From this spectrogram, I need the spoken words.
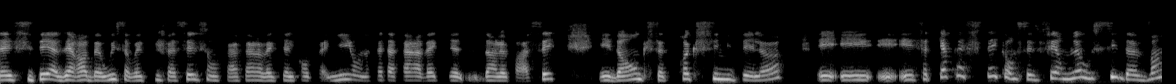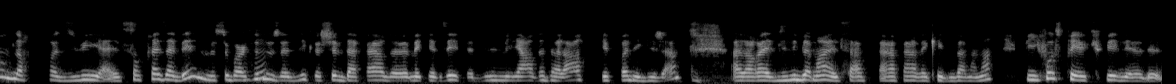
incités à dire Ah, ben oui, ça va être plus facile si on fait affaire avec telle compagnie, on a fait affaire avec dans le passé. Et donc, cette proximité-là, et, cette capacité qu'ont ces firmes-là aussi de vendre leurs produits, elles sont très habiles. M. Barton mm-hmm. nous a dit que le chiffre d'affaires de McKinsey était 10 milliards de dollars, ce qui n'est pas négligeable. Alors, visiblement, elles savent faire affaire avec les gouvernements. Puis, il faut se préoccuper de,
